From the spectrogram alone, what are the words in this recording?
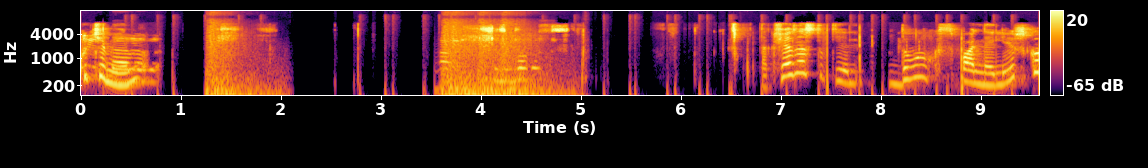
Куча мін. Так, ще в нас тут є двохспальне ліжко.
